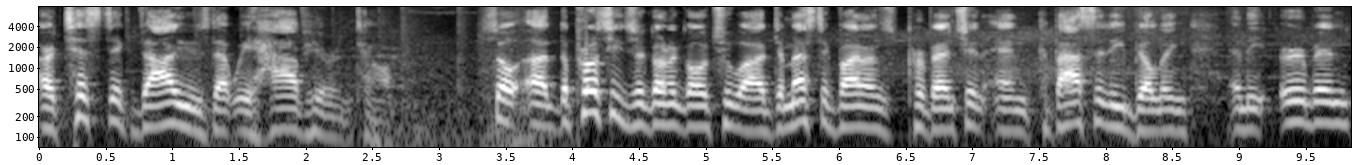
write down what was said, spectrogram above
artistic values that we have here in town. So uh, the proceeds are going to go to domestic violence prevention and capacity building in the urban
